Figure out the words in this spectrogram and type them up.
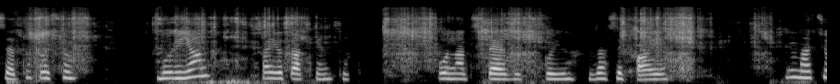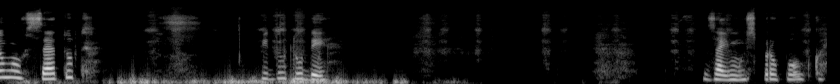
Все, тут ось бур'ян, хай отак він тут понад стежечкою засихає. На цьому все тут. Піду туди. Займусь прополкою.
